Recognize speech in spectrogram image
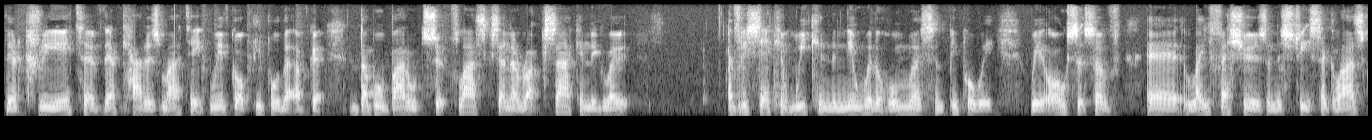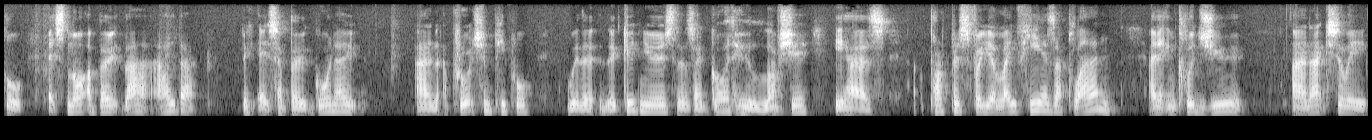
they're creative, they're charismatic. We've got people that have got double-barreled soup flasks in a rucksack, and they go out every second week and they kneel with the homeless and people with, with all sorts of uh, life issues in the streets of Glasgow. It's not about that either. It's about going out and approaching people with the, the good news. There's a God who loves you. He has a purpose for your life. He has a plan, and it includes you. And actually,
